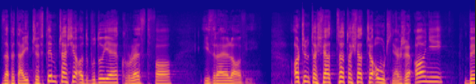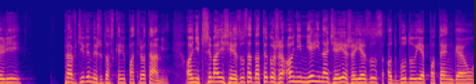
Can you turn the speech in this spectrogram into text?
Zapytali, czy w tym czasie odbuduje królestwo Izraelowi. O czym to, świad co to świadczy o uczniach? Że oni byli prawdziwymi żydowskimi patriotami. Oni trzymali się Jezusa, dlatego że oni mieli nadzieję, że Jezus odbuduje potęgę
